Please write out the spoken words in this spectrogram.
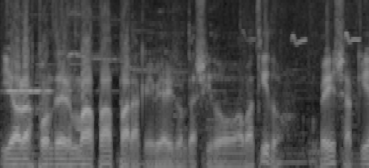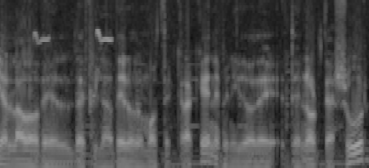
y ahora os pondré el mapa para que veáis dónde ha sido abatido. Veis aquí al lado del desfiladero de Monte Kraken he venido de, norte a sur.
